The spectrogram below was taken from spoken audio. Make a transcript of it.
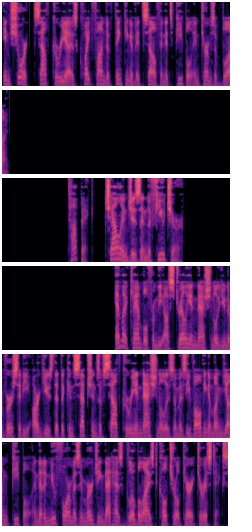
In short, South Korea is quite fond of thinking of itself and its people in terms of blood. Challenges and the future Emma Campbell from the Australian National University argues that the conceptions of South Korean nationalism is evolving among young people and that a new form is emerging that has globalized cultural characteristics.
